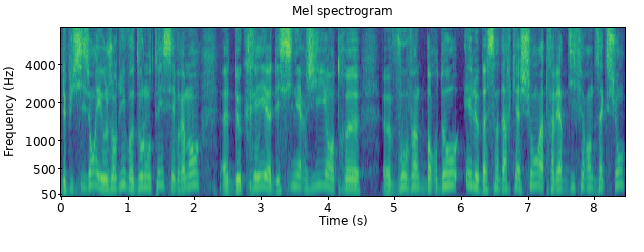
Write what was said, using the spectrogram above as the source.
Depuis 6 ans et aujourd'hui votre volonté c'est vraiment euh, de créer euh, des synergies entre vos vins de Bordeaux et le bassin d'Arcachon à travers différentes actions.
